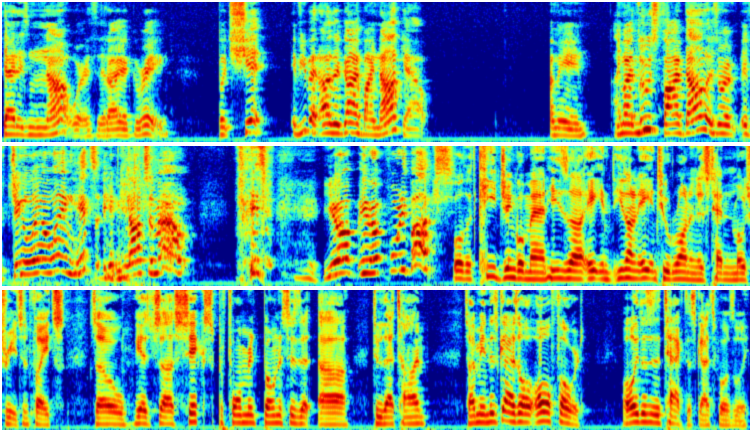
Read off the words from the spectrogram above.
That is not worth it. I agree. But shit, if you bet either guy by knockout, I mean, you I- might lose five dollars, or if Jingaling-a-ling hits, knocks him out, you're up. You're up forty bucks. Well, the key jingle man, he's uh eight and he's on an eight and two run in his ten most recent fights. So he has uh, six performance bonuses uh through that time. So I mean, this guy's all all forward. All he does is attack this guy supposedly.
